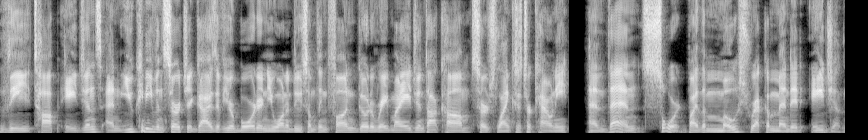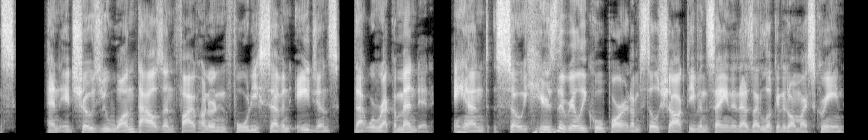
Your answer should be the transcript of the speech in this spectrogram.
the top agents. And you can even search it, guys. If you're bored and you want to do something fun, go to ratemyagent.com, search Lancaster County, and then sort by the most recommended agents. And it shows you 1,547 agents that were recommended. And so here's the really cool part, and I'm still shocked even saying it as I look at it on my screen.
